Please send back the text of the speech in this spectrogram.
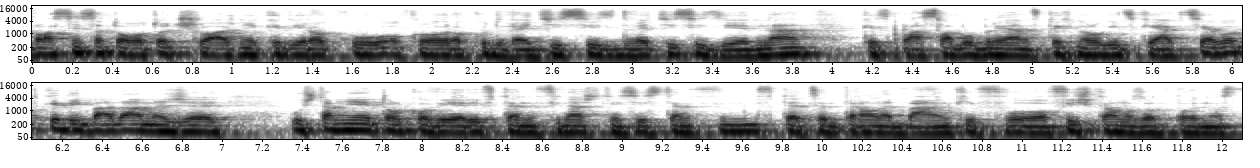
vlastne sa to otočilo až niekedy roku, okolo roku 2000-2001, keď splasla bublina v technologických akciách, odkedy badáme, že už tam nie je toľko viery v ten finančný systém, v tie centrálne banky, v fiskálnu zodpovednosť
